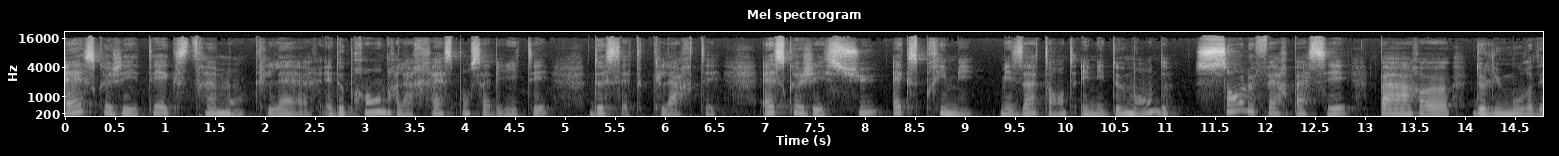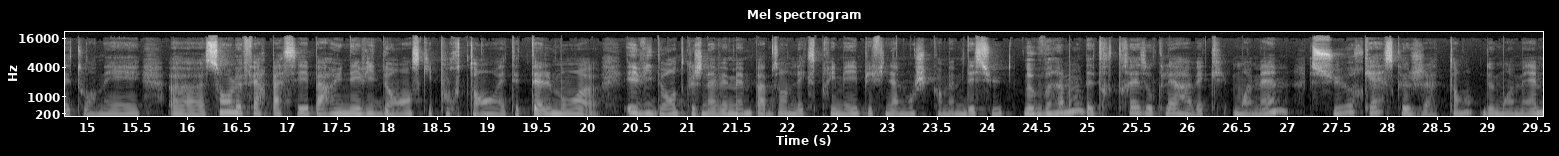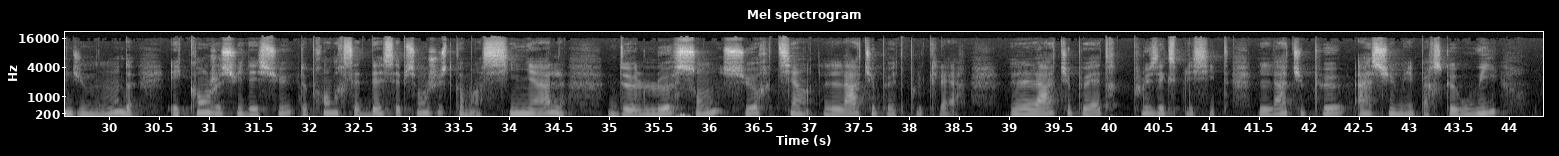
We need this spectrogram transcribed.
est-ce que j'ai été extrêmement claire et de prendre la responsabilité de cette clarté? Est-ce que j'ai su exprimer mes attentes et mes demandes sans le faire passer par euh, de l'humour détourné, euh, sans le faire passer par une évidence qui pourtant était tellement euh, évidente que je n'avais même pas besoin de l'exprimer, puis finalement je suis quand même déçue. Donc vraiment d'être très au clair avec moi-même sur qu'est-ce que j'attends de moi-même, du monde, et quand je suis déçue, de prendre cette déception juste comme un signal de leçon sur tiens, là tu peux être plus clair, là tu peux être plus explicite. Là, tu peux assumer parce que oui,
